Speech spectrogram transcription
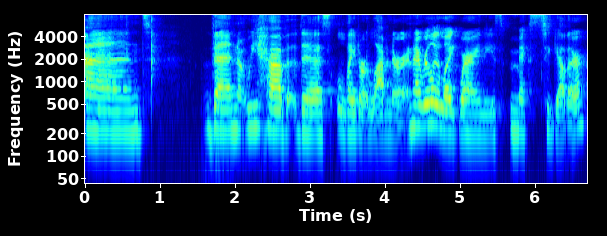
And then we have this lighter lavender. And I really like wearing these mixed together.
